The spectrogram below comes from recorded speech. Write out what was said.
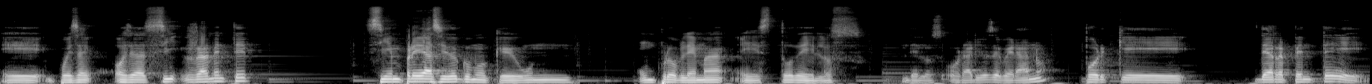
Eh, pues, eh, o sea, sí, realmente siempre ha sido como que un, un problema esto de los, de los horarios de verano, porque de repente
